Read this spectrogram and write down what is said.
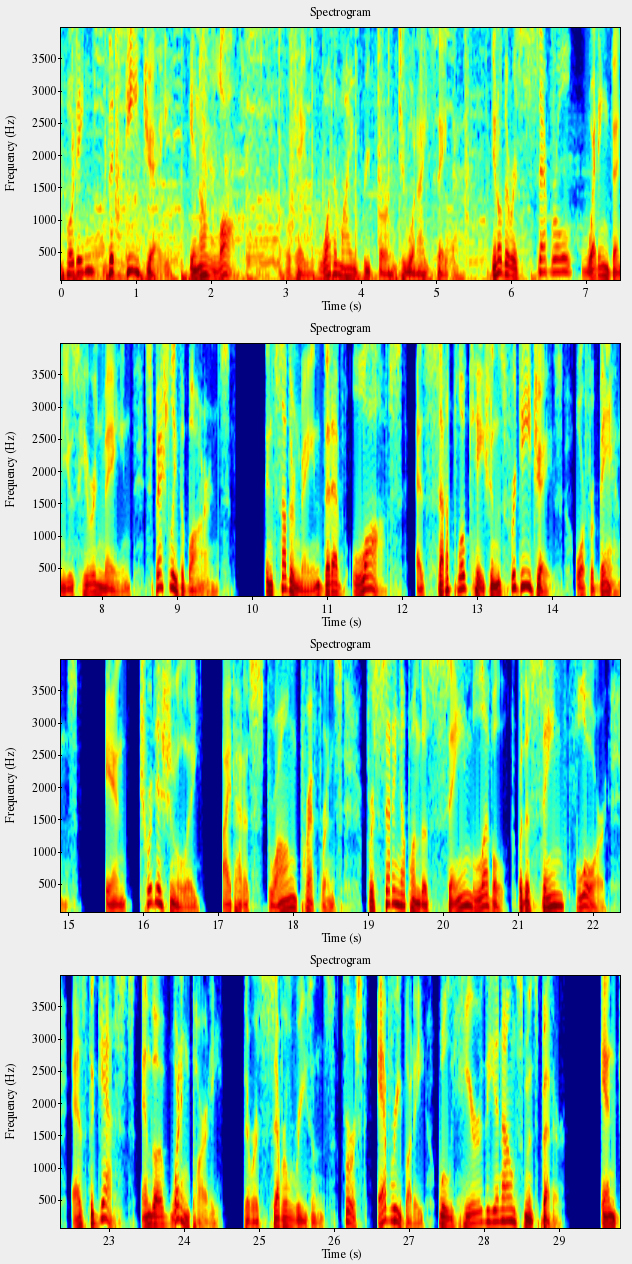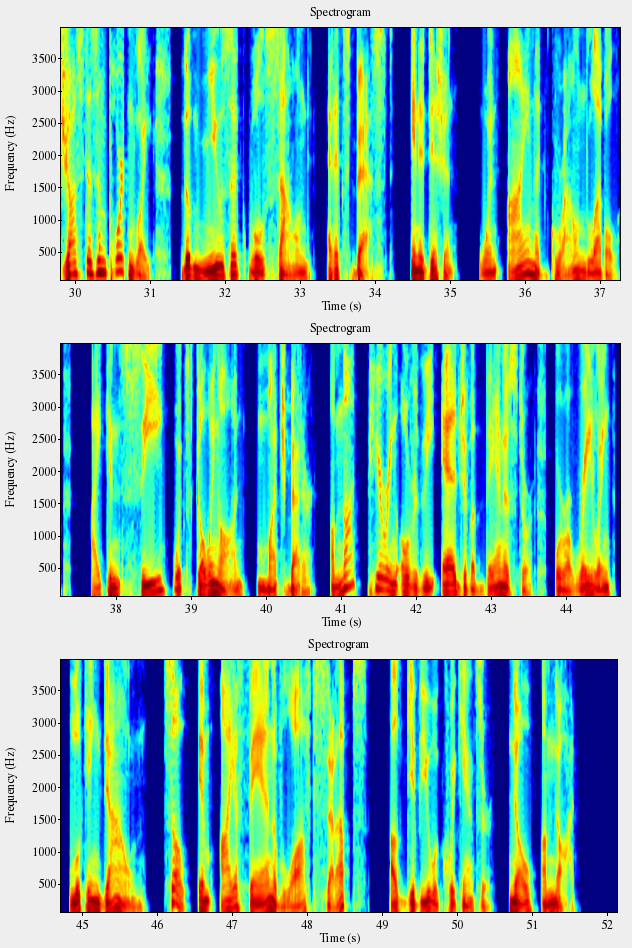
Putting the DJ in a loft. Okay, what am I referring to when I say that? You know, there are several wedding venues here in Maine, especially the barns in southern Maine, that have lofts as setup locations for DJs or for bands. And traditionally, I've had a strong preference for setting up on the same level or the same floor as the guests and the wedding party. There are several reasons. First, everybody will hear the announcements better. And just as importantly, the music will sound at its best. In addition, when I'm at ground level, I can see what's going on much better. I'm not peering over the edge of a banister or a railing looking down. So, am I a fan of loft setups? I'll give you a quick answer. No, I'm not.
